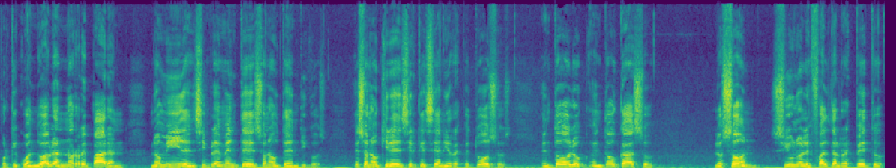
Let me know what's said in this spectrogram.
porque cuando hablan no reparan, no miden, simplemente son auténticos. Eso no quiere decir que sean irrespetuosos. En todo, en todo caso, lo son si uno les falta el respeto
